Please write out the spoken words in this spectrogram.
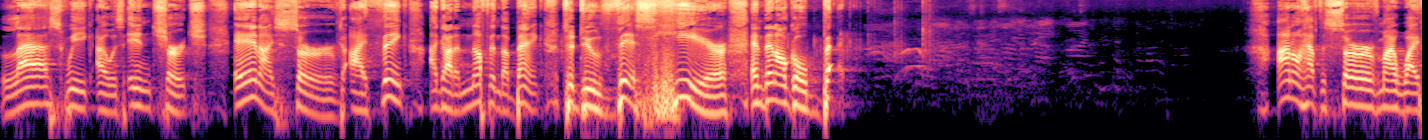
last week I was in church and I served. I think I got enough in the bank to do this here, and then I'll go back. I don't have to serve my wife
